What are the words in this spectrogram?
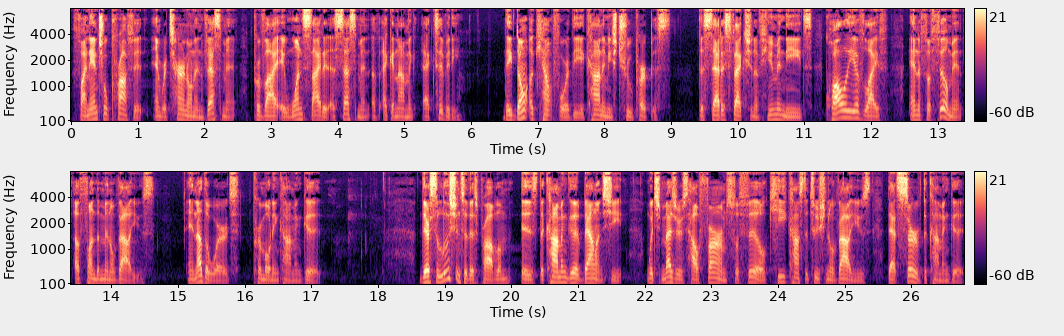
financial profit, and return on investment provide a one sided assessment of economic activity. They don't account for the economy's true purpose the satisfaction of human needs, quality of life, and the fulfillment of fundamental values. In other words, promoting common good. Their solution to this problem is the Common Good Balance Sheet, which measures how firms fulfill key constitutional values that serve the common good.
